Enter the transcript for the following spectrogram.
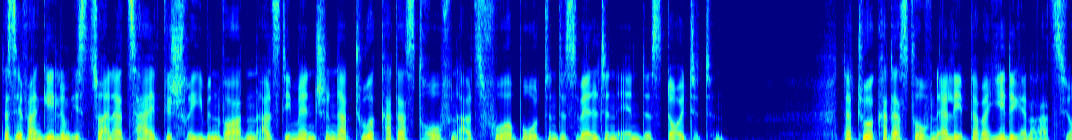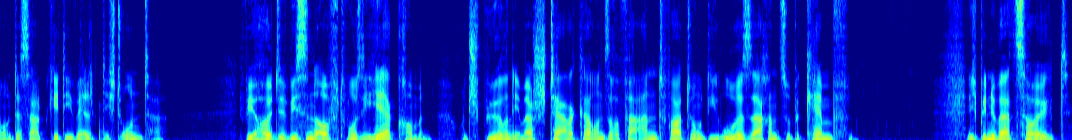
Das Evangelium ist zu einer Zeit geschrieben worden, als die Menschen Naturkatastrophen als Vorboten des Weltenendes deuteten. Naturkatastrophen erlebt aber jede Generation, deshalb geht die Welt nicht unter. Wir heute wissen oft, wo sie herkommen und spüren immer stärker unsere Verantwortung, die Ursachen zu bekämpfen. Ich bin überzeugt,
